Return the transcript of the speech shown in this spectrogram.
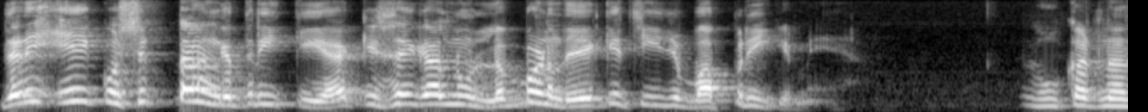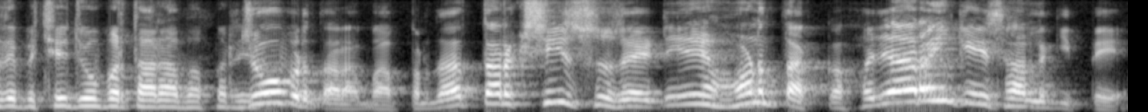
ਜਿਹੜੀ ਇਹ ਕੁਛ ਢੰਗ ਤਰੀਕੇ ਆ ਕਿਸੇ ਗੱਲ ਨੂੰ ਲੱਭਣ ਦੇ ਕਿ ਚੀਜ਼ ਵਾਪਰੀ ਕਿਵੇਂ ਆ। ਉਹ ਘਟਨਾ ਦੇ ਪਿੱਛੇ ਜੋ ਵਰਤਾਰਾ ਵਾਪਰ ਰਿਹਾ। ਜੋ ਵਰਤਾਰਾ ਵਾਪਰਦਾ ਤਰਕਸ਼ੀ ਸੁਸਾਇਟੀ ਨੇ ਹੁਣ ਤੱਕ ਹਜ਼ਾਰਾਂ ਹੀ ਕੇਸ ਹੱਲ ਕੀਤੇ ਆ।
